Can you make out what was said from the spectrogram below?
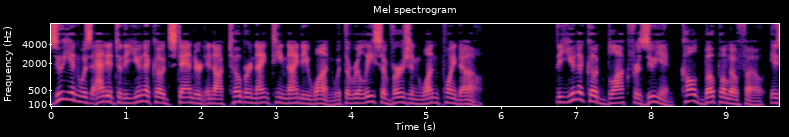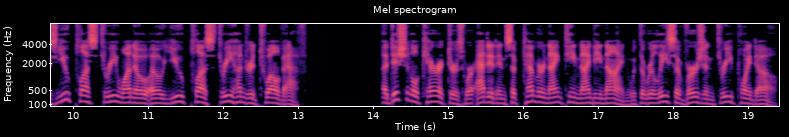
Zhuyin was added to the Unicode standard in October 1991 with the release of version 1.0. The Unicode block for Zhuyin, called Bopomofo, is U plus 3100 U plus 312F. Additional characters were added in September 1999 with the release of version 3.0.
